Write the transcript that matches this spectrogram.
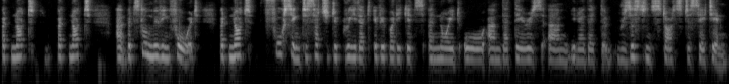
but not but not uh, but still moving forward, but not forcing to such a degree that everybody gets annoyed or um, that there is um, you know that the resistance starts to set in.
